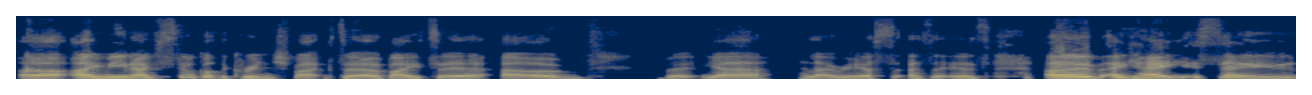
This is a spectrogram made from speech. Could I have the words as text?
Uh i mean i've still got the cringe factor about it um but yeah hilarious as it is. Um okay so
